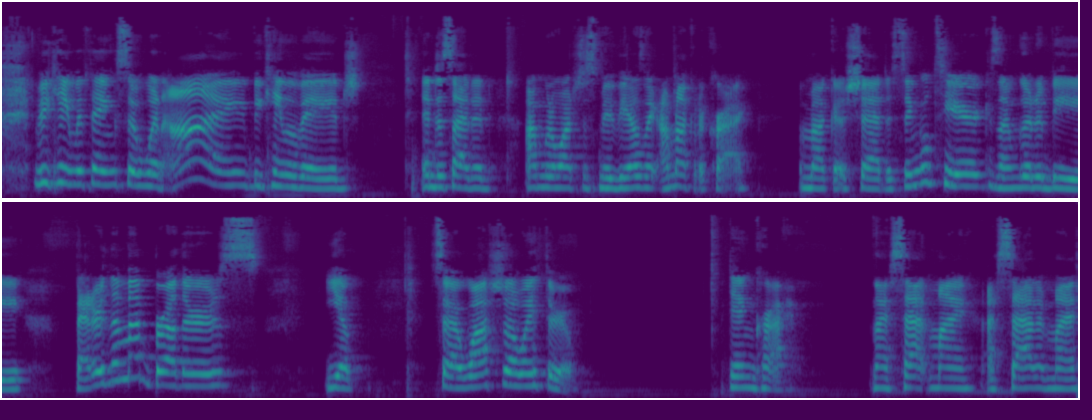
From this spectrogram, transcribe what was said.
became a thing. So when I became of age and decided I'm gonna watch this movie, I was like, I'm not gonna cry. I'm not gonna shed a single tear because I'm gonna be better than my brothers. Yep. So I watched it all the way through. Didn't cry. And I sat in my I sat in my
